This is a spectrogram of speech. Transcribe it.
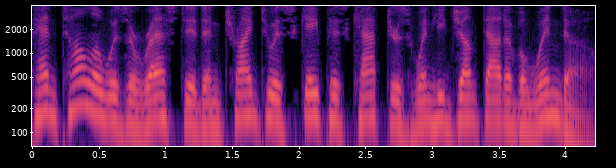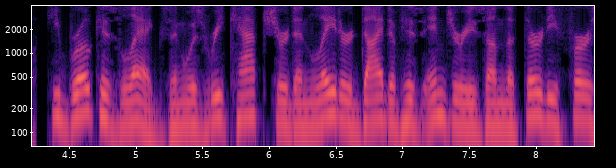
Pantala was arrested and tried to escape his captors when he jumped out of a window, he broke his legs and was recaptured and later died of his injuries on 31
